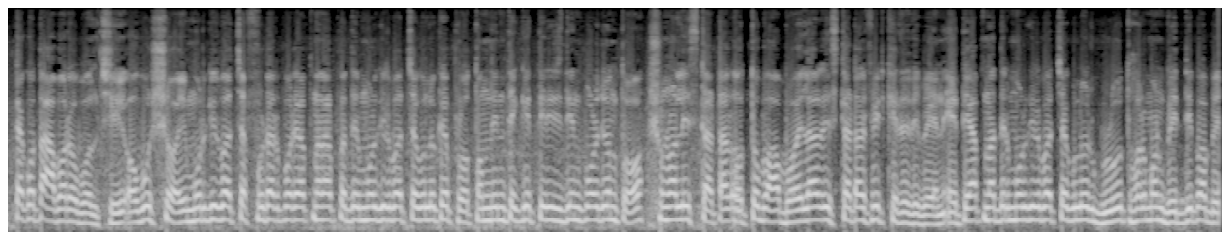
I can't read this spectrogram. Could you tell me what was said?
একটা কথা আবারও বলছি, অবশ্যই মুরগির বাচ্চা ফোটার পরে আপনারা আপনাদের মুরগির বাচ্চাগুলোকে প্রথম দিন থেকে তিরিশ দিন পর্যন্ত সোনালি স্টার্টার অথবা ব্রয়লার স্টার্টার ফিট খেতে দিবেন। এতে আপনাদের মুরগির বাচ্চাগুলোর গ্রোথ হরমোন বৃদ্ধি পাবে,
